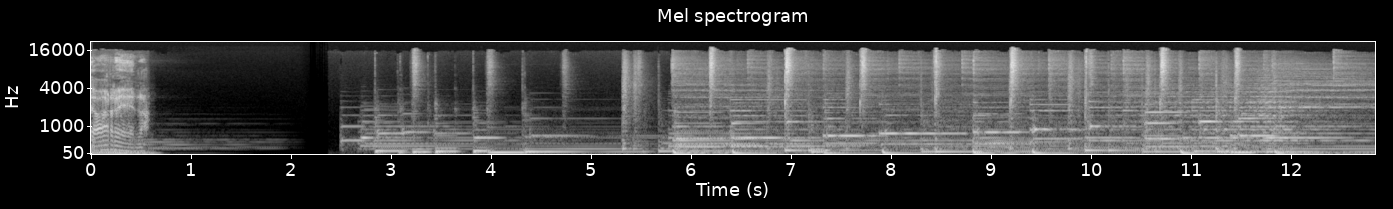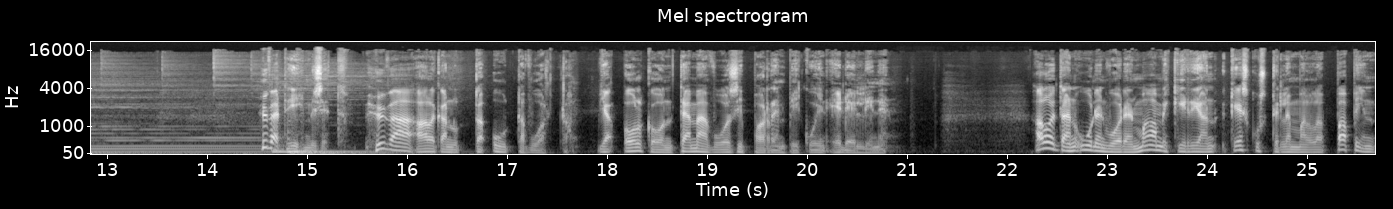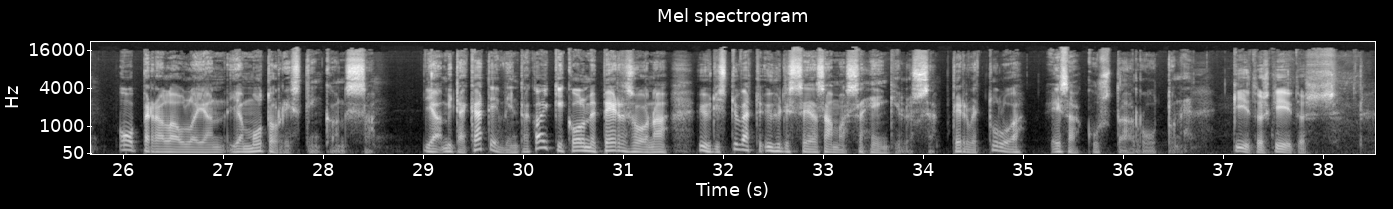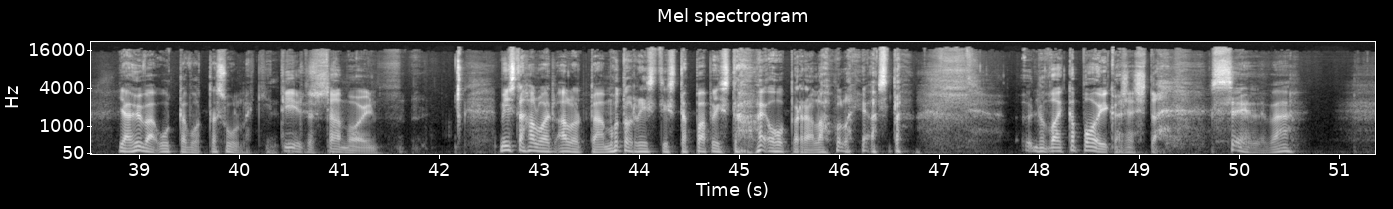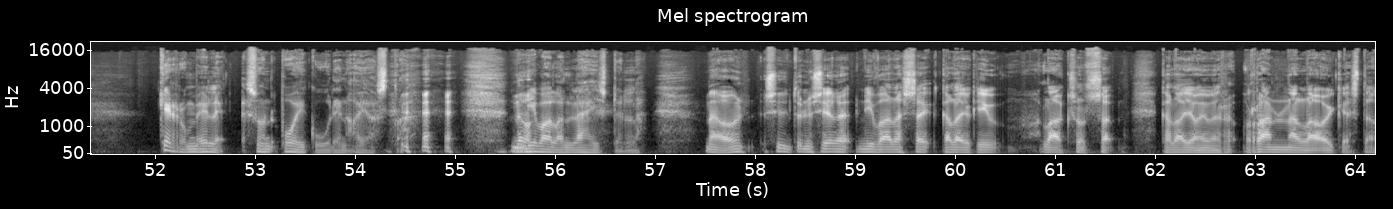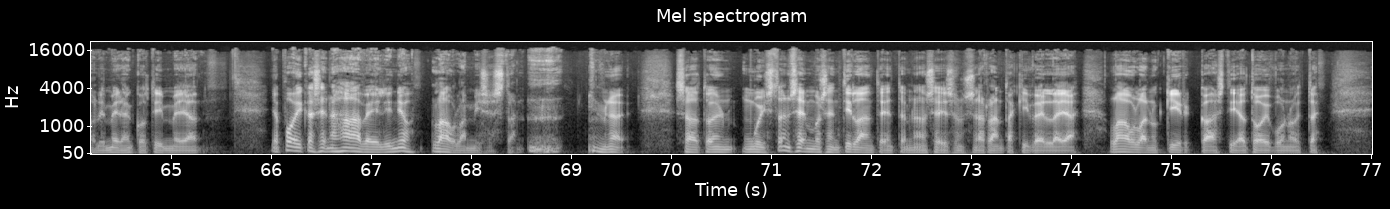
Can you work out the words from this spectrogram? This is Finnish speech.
Yle Areena. Hyvät ihmiset, hyvää alkanutta uutta vuotta ja olkoon tämä vuosi parempi kuin edellinen. Aloitan uuden vuoden maamikirjan keskustelemalla papin, oopperalaulajan ja motoristin kanssa. Ja mitä kätevintä, kaikki kolme persoonaa yhdistyvät yhdessä ja samassa henkilössä. Tervetuloa Esa Kustaa Ruuttunen. Kiitos, kiitos. Ja hyvää uutta vuotta sullekin. Kiitos samoin. Mistä haluat aloittaa, motoristista, papista vai oopperalaulajasta? No vaikka poikasesta. Selvä. Kerro meille sun poikuuden ajasta no. Nivalan lähistöllä. Mä oon syntynyt siellä Nivalassa Kalajoki Laaksossa, Kalajoen rannalla oikeastaan oli meidän kotimme ja, ja poikasena haaveilin jo laulamisesta. Minä saatoin, muistan semmoisen tilanteen, että minä olen seisonut siinä rantakivellä ja laulanut kirkkaasti ja toivonut, että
